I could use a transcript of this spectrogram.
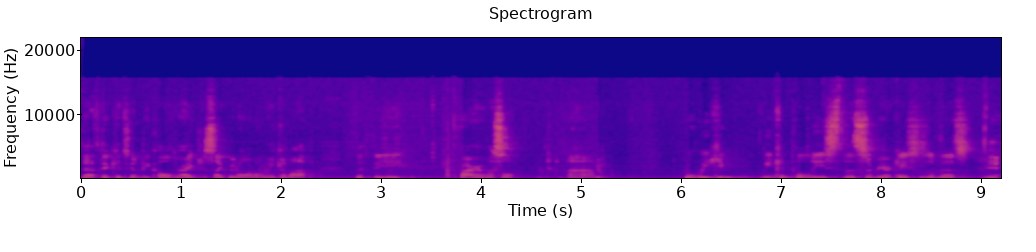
that their kid's going to be cold, right? Just like we don't want to wake them up with the fire whistle. Um, But we can, we can police the severe cases of this. Yeah.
